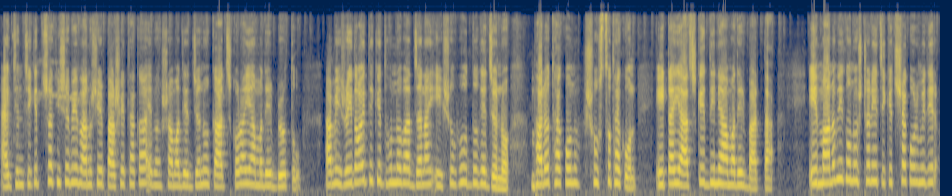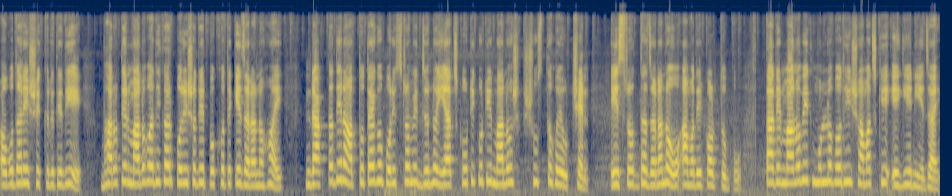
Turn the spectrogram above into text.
একজন চিকিৎসক হিসেবে মানুষের পাশে থাকা এবং সমাজের জন্য কাজ করাই আমাদের ব্রত। আমি হৃদয় থেকে ধন্যবাদ জানাই এই শুভ উদ্যোগের জন্য। ভালো থাকুন, সুস্থ থাকুন। এটাই আজকের দিনে আমাদের বার্তা। এই মানবিক অনুষ্ঠানে চিকিৎসা কর্মীদের অবদানের স্বীকৃতি দিয়ে ভারতের মানবাধিকার পরিষদের পক্ষ থেকে জানানো হয় ডাক্তারদের আত্মত্যাগ ও পরিশ্রমের জন্য আজ কোটি কোটি মানুষ সুস্থ হয়ে উঠছেন। এই শ্রদ্ধা জানানো আমাদের কর্তব্য। তাদের মানবিক মূল্যবোধই সমাজকে এগিয়ে নিয়ে যায়।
